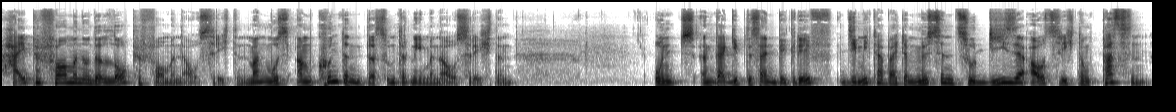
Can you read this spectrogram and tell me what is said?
High Performen oder Low Performen ausrichten. Man muss am Kunden das Unternehmen ausrichten. Und da gibt es einen Begriff, die Mitarbeiter müssen zu dieser Ausrichtung passen.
